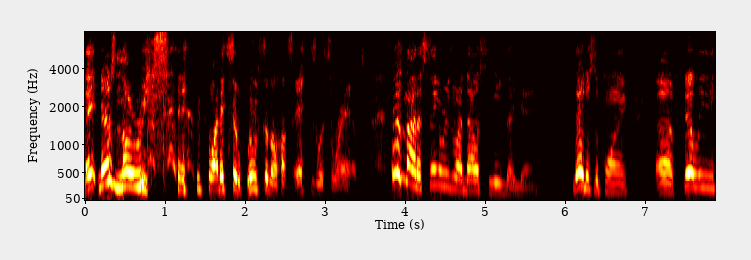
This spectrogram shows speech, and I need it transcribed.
They, there's no reason why they should lose to the Los Angeles Rams. There's not a single reason why Dallas should lose that game. They're disappointing. Uh, Philly.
